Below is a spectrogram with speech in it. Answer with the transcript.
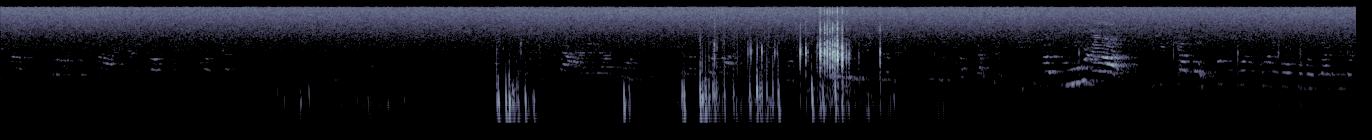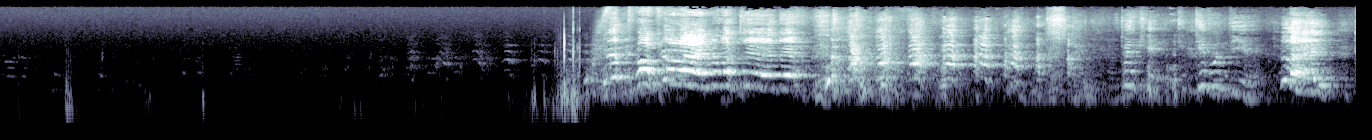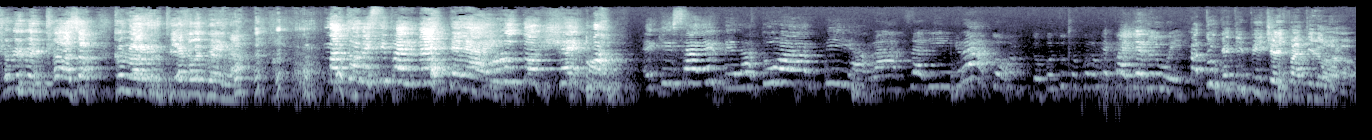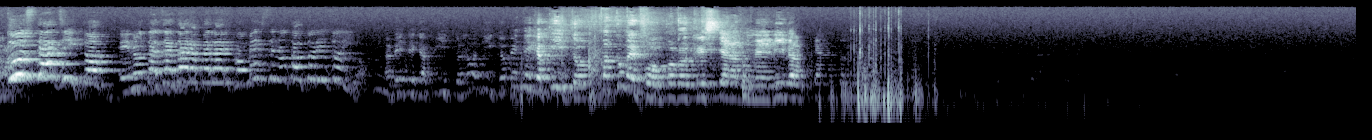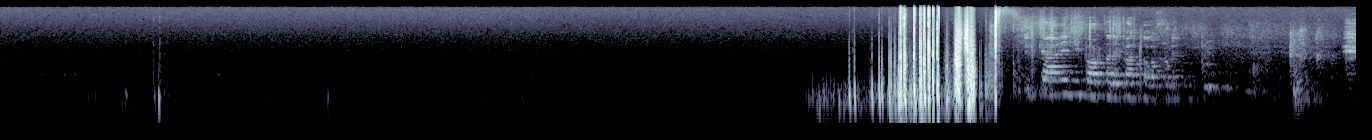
la santo. E proprio lei me lo chiede! Perché? Che, che vuol dire? Vive in casa con una rupia come quella! Ma come si permette lei? Brutto scemo! E chi sarebbe la tua arpia? Razza di ingrato, dopo tutto quello che fai per lui. Ma tu che ti impicci ai fatti loro? Tu sta zitto e non t'azzardare a parlare con me se non t'autorizzo io. Avete capito? No, dico, avete capito? Ma come può un povero cristiano come me vivere a porta le pantofole.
